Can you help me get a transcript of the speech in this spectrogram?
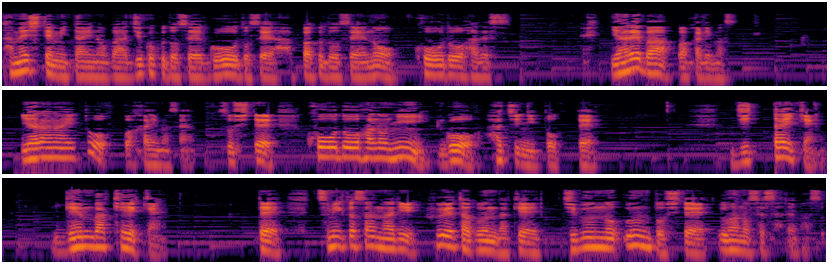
試してみたいのが時刻土星、五黄土星、八白土星の行動派です。やればわかります。やらないとわかりません。そして、行動派の2、5、8にとって、実体験、現場経験で積み重なり増えた分だけ自分の運として上乗せされます。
